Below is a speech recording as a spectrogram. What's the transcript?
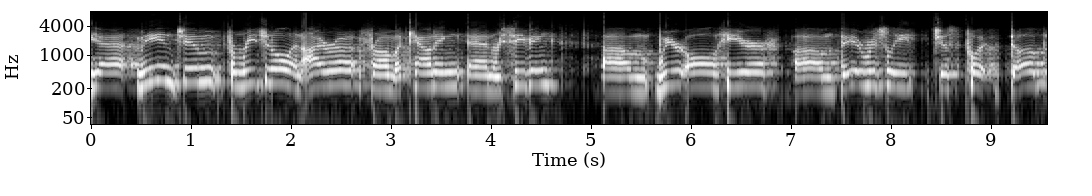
Yeah, me and Jim from regional and Ira from accounting and receiving. Um, we're all here. Um, they originally just put Dub,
